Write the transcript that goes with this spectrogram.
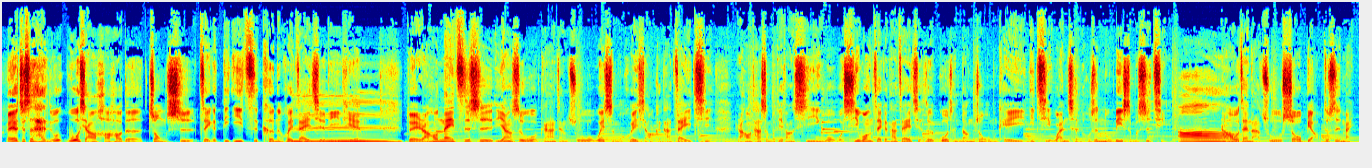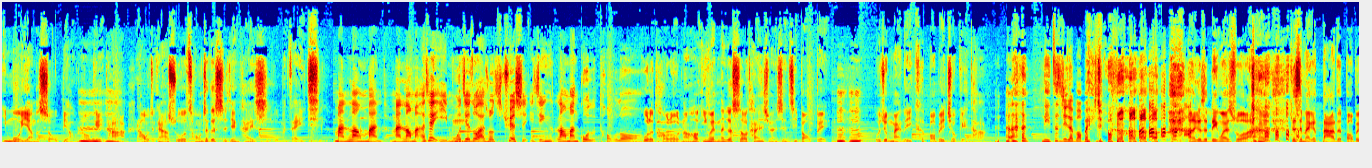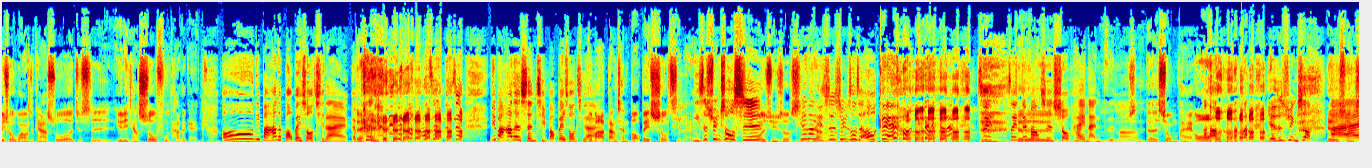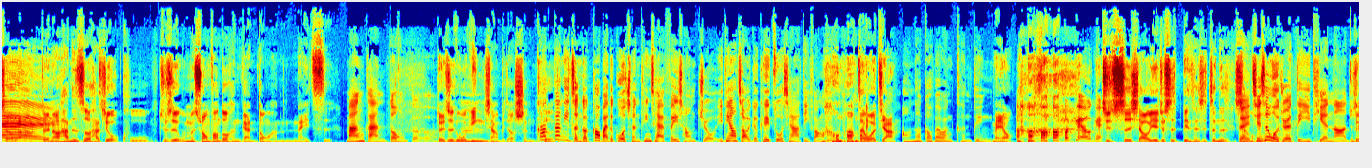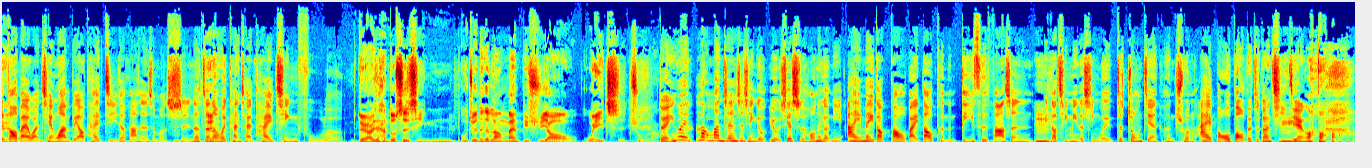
没有，就是很我我想要好好的重视这个第一次可能会在一起的第一天，嗯、对。然后那一次是一样，是我跟他讲说我为什么会想要跟他在一起，然后他什么地方吸引我，我希望在跟他在一起的这个过程当中，我们可以一起完成或是努力什么事情哦。然后我再拿出手表，都、就是买一模一样的手表，然后给他，嗯嗯、然后我就跟他说，从这个时间开始我们在一起，蛮浪漫的，蛮浪漫，而且以摩羯座来说，嗯、确实已经浪漫过了头喽。过了头喽，然后因为那个时候他很喜欢神奇宝贝，嗯嗯，我就买了一颗宝贝球给他。你自己的宝贝球？他那个是另外说了，就是买个大的宝贝球玩，我就跟他说，就是有点像收服他的感觉。哦，你把他的宝贝收起来？哎，不是，不是，不是，你把他的神奇宝贝收起来。我把它当成宝贝收起来。你是驯兽师？我是驯兽师。原来你是驯兽是？OK，OK。所以，所以对方是兽派男子吗？呃，熊派哦，也是驯兽。也是驯兽啦，对，然后他那时候他就有哭，就是我们双方都很感动啊，那一次。蛮感动的，对，这是我印象比较深刻的。但但你整个告白的过程听起来非常久，一定要找一个可以坐下的地方，好吗？在我家。哦，那告白完肯定没有。OK OK，去吃宵夜，就是变成是真的。对，其实我觉得第一天呐、啊，就是告白完千万不要太急着发生什么事，那真的会看起来太轻浮了。对，而且很多事情，我觉得那个浪漫必须要维持住了。对，因为浪漫这件事情有，有有些时候，那个你暧昧到告白到可能第一次。发生比较亲密的行为，嗯、这中间很纯爱饱饱的这段期间哦、嗯，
